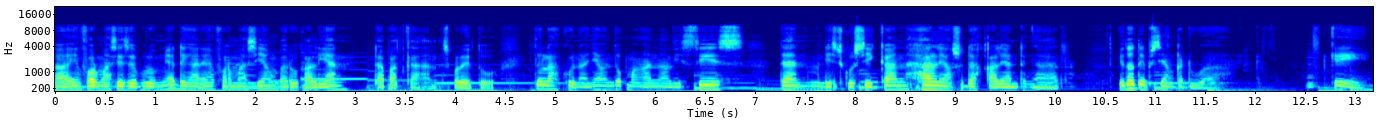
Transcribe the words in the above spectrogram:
uh, informasi sebelumnya dengan informasi yang baru kalian dapatkan seperti itu. Itulah gunanya untuk menganalisis dan mendiskusikan hal yang sudah kalian dengar. Itu tips yang kedua. Oke,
